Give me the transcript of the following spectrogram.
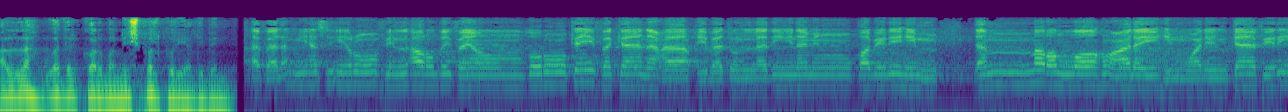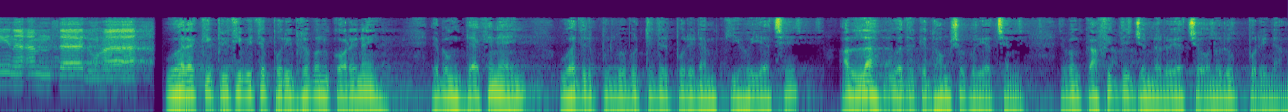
আল্লাহ উহাদের কর্ম নিষ্ফল করিয়া দিবেন أفلم يسيروا في الأرض فينظروا كيف كان عاقبة الذين من قبلهم دمر الله عليهم وللكافرين أمثالها উহারা কি পৃথিবীতে পরিভ্রমণ করে নাই এবং দেখে নাই উহাদের পূর্ববর্তীদের পরিণাম কি হইয়াছে আল্লাহ উহাদেরকে ধ্বংস করিয়াছেন এবং কাফিরদের জন্য রয়েছে অনুরূপ পরিণাম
